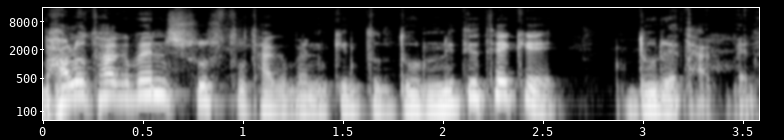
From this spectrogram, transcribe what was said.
ভালো থাকবেন, সুস্থ থাকবেন, কিন্তু দুর্নীতি থেকে দূরে থাকবেন।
